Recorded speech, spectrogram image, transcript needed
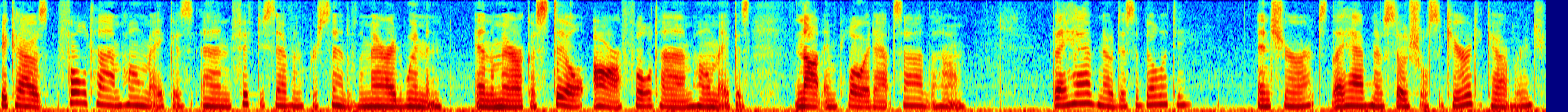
because full-time homemakers and 57% of the married women in America still are full-time homemakers, not employed outside the home. They have no disability insurance. They have no social security coverage.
